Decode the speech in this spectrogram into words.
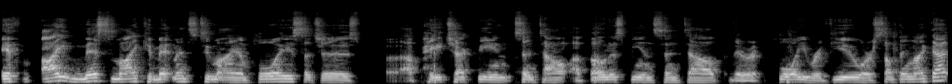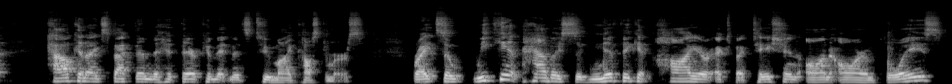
If I miss my commitments to my employees, such as a paycheck being sent out, a bonus being sent out, their employee review, or something like that, how can I expect them to hit their commitments to my customers? Right. So we can't have a significant higher expectation on our employees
